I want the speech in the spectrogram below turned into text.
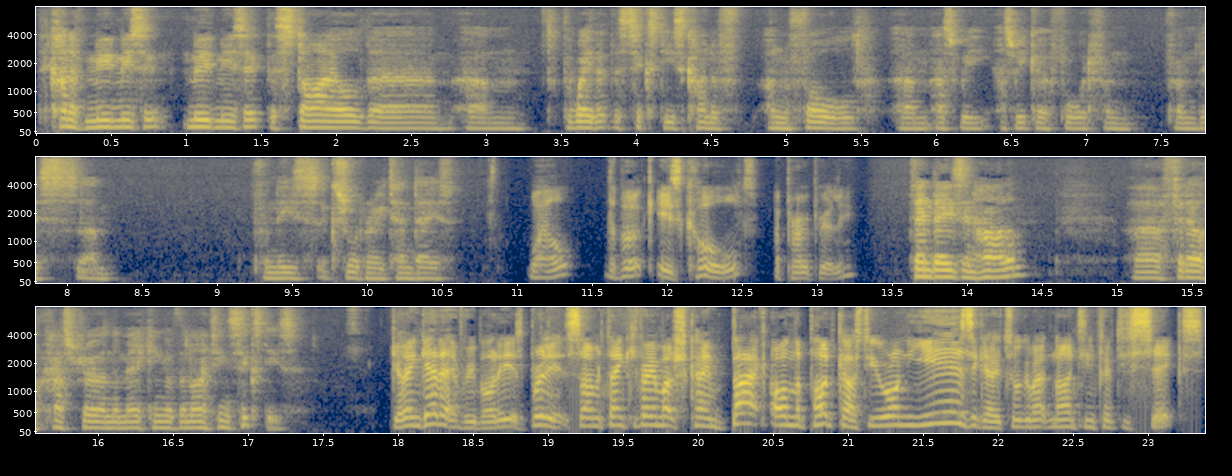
the kind of mood music, mood music, the style, the um, the way that the '60s kind of unfold um, as we as we go forward from from this um, from these extraordinary ten days. Well, the book is called appropriately Ten Days in Harlem, uh, Fidel Castro and the Making of the 1960s. Go and get it, everybody. It's brilliant. Simon, thank you very much for coming back on the podcast. You were on years ago talking about 1956.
